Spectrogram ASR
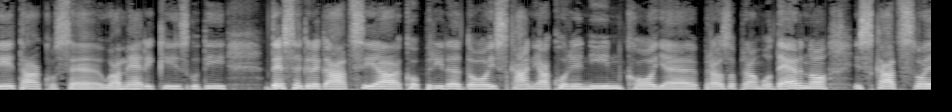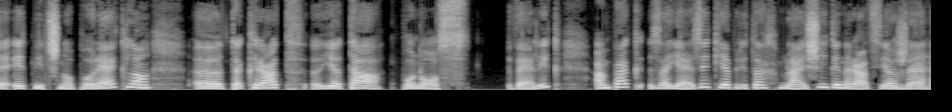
leta, ko se v Ameriki zgodi desegregacija, ko pride do iskanja korenin, ko je pravzaprav moderno iskati svoje etnično poreklo, eh, takrat je ta ponos velik, ampak za jezik je pri teh mlajših generacijah že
